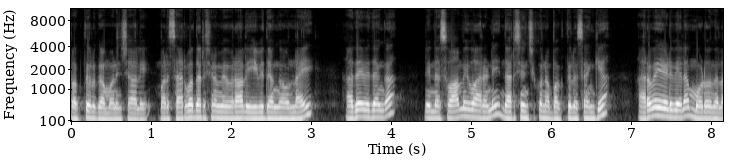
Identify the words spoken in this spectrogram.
భక్తులు గమనించాలి. మరి సర్వదర్శనం వివరాలు ఈ విధంగా ఉన్నాయి. అదేవిధంగా నిన్న స్వామివారిని దర్శించుకున్న భక్తుల సంఖ్య అరవై ఏడు వేల మూడు వందల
